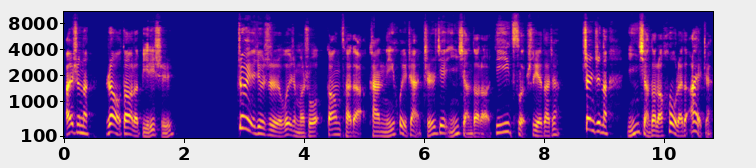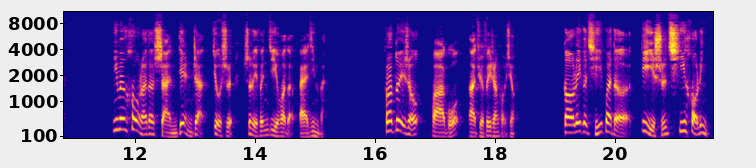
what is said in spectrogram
而是呢绕到了比利时。这也就是为什么说刚才的坎尼会战直接影响到了第一次世界大战，甚至呢影响到了后来的二战。因为后来的闪电战就是施里芬计划的白金版，他的对手法国那却非常搞笑，搞了一个奇怪的第十七号令。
